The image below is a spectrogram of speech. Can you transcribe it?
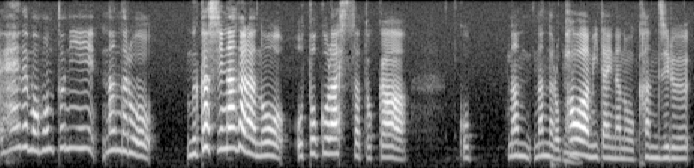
えー、でも本当に何だろう昔ながらの男らしさとかこうなんなんだろううんパワーみたいなのを感じる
